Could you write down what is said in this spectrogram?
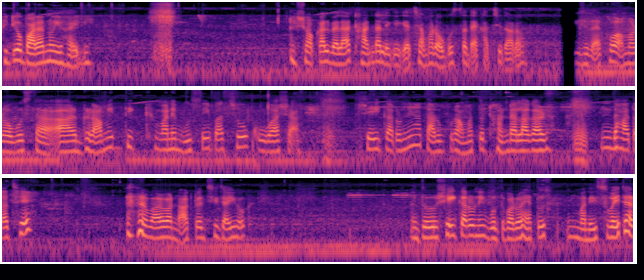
ভিডিও বানানোই হয়নি। সকালবেলা ঠান্ডা লেগে গেছে, আমার অবস্থা দেখাচ্ছি, দাঁড়াও। যে দেখো আমার অবস্থা, আর গ্রামের দিক মানে বুঝতেই পারছ কুয়াশা। সেই কারণে আর তার উপর আমার তো ঠান্ডা লাগার ধাত আছে। বারবার নাক টানছি, যাই হোক। তো সেই কারণেই বলতে পারো, এত মানে সোয়েটার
